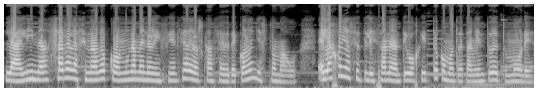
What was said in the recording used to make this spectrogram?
la alina, se ha relacionado con una menor incidencia de los cánceres de colon y estómago. El ajo ya se utilizaba en el antiguo Egipto como tratamiento de tumores.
